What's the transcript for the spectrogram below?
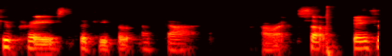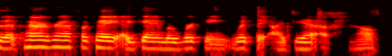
to praise the people of God. All right, so getting through that paragraph, okay, again, we're working with the idea of how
